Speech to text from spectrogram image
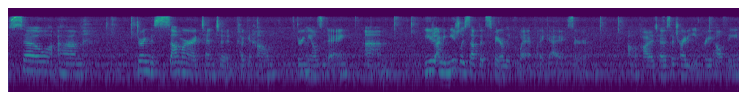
So, um, during the summer, I tend to cook at home, three meals a day. Um, usually, I mean, usually stuff that's fairly quick, like eggs or avocado toast. I try to eat pretty healthy.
